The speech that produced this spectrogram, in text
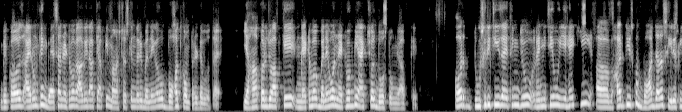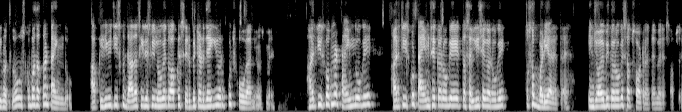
बिकॉज़ आई डोंट थिंक वैसा नेटवर्क आगे जाके आपकी मास्टर्स के अंदर ही बनेगा वो बहुत कॉम्पिटेटिव होता है। यहाँ पर जो आपके नेटवर्क बनेगा वो नेटवर्क नहीं एक्चुअल दोस्त होंगे आपके। और दूसरी चीज़ आई थिंक जो रहनी चाहिए वो ये है कि अ, हर चीज़ को बहुत ज़्यादा सीरियसली मत लो उसको बस अपना टाइम दो। आप किसी भी चीज़ को ज़्यादा सीरियसली लोगे तो आपके सिर पे चढ़ जाएगी और कुछ होगा नहीं उसमें। हर चीज़ को अपना टाइम दोगे हर चीज़ को टाइम से करोगे तसल्ली से करोगे तो सब बढ़िया रहता है। इंजॉय भी करोगे सब सॉर्ट रहता है मेरे हिसाब से।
